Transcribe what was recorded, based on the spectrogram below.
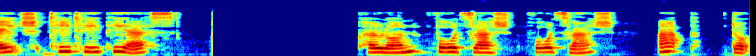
https colon forward slash forward slash app.mover.io.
